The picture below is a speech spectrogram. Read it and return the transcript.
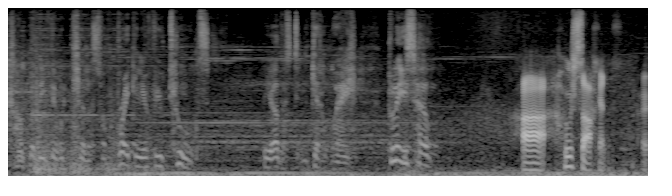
Can't believe they would kill us for breaking a few tools. The others didn't get away. Please help. Uh, who's talking? Are,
